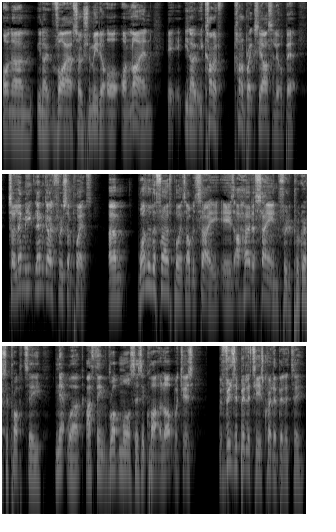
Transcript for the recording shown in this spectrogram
on, um, you know, via social media or online, it, you know, it kind of kind of breaks the ass a little bit. So let me let me go through some points. Um, one of the first points I would say is I heard a saying through the Progressive Property Network. I think Rob Moore says it quite a lot, which is visibility is credibility.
